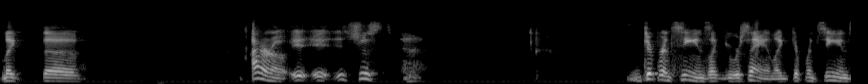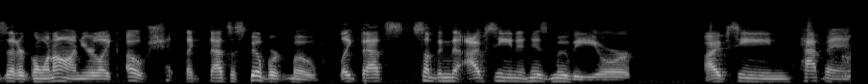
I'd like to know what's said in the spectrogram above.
like the, I don't know. It, it it's just different scenes, like you were saying, like different scenes that are going on. You're like, oh shit, like that's a Spielberg move. Like that's something that I've seen in his movie or I've seen happen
